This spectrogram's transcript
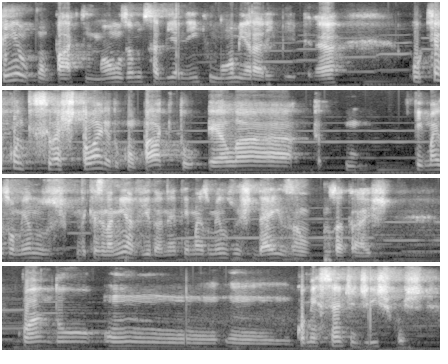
ter o compacto em mãos, eu não sabia nem que o nome era Arembip, né? O que aconteceu, a história do compacto, ela tem mais ou menos, quer dizer, na minha vida, né, tem mais ou menos uns 10 anos atrás, quando um, um comerciante de discos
